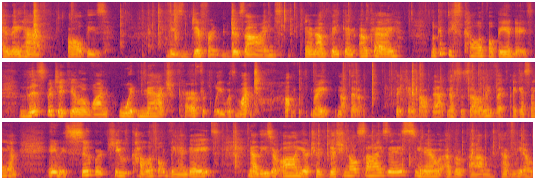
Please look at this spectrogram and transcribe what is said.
and they have all these these different designs. And I'm thinking, okay, Look at these colorful band-aids. This particular one would match perfectly with my top, right? Not that I'm thinking about that necessarily, but I guess I am. Anyway, super cute, colorful band-aids. Now, these are all your traditional sizes, you know, of, a, um, of, you know,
